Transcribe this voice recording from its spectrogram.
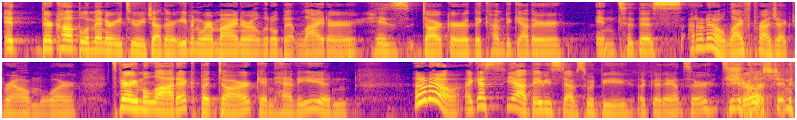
it, they're complementary to each other, even where mine are a little bit lighter, his darker, they come together into this, I don't know, life project realm where it's very melodic but dark and heavy and I don't know. I guess yeah, baby steps would be a good answer to Sure. your question.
